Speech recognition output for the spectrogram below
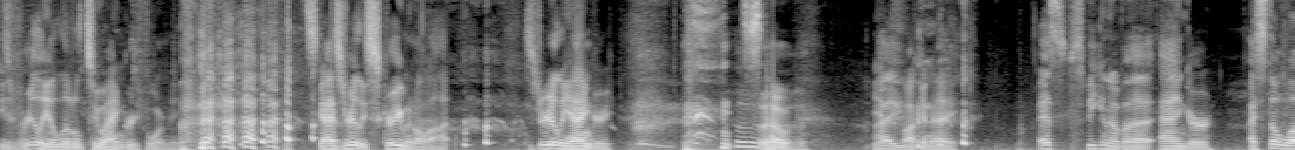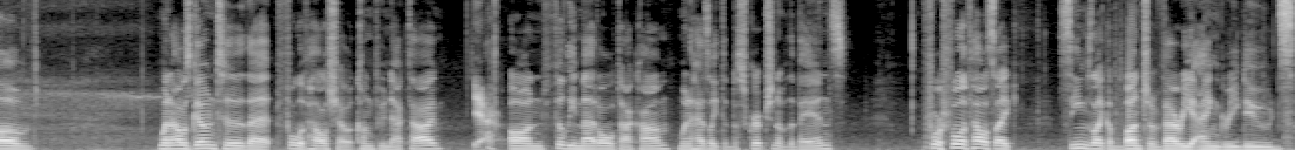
he's really a little too angry for me. this guy's really screaming a lot. He's really angry." so, yeah, I- fucking hey. As speaking of uh, anger, I still loved when I was going to that Full of Hell show at Kung Fu Necktie Yeah. on PhillyMetal.com when it has like the description of the bands. For Full of Hell, it's like seems like a bunch of very angry dudes.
